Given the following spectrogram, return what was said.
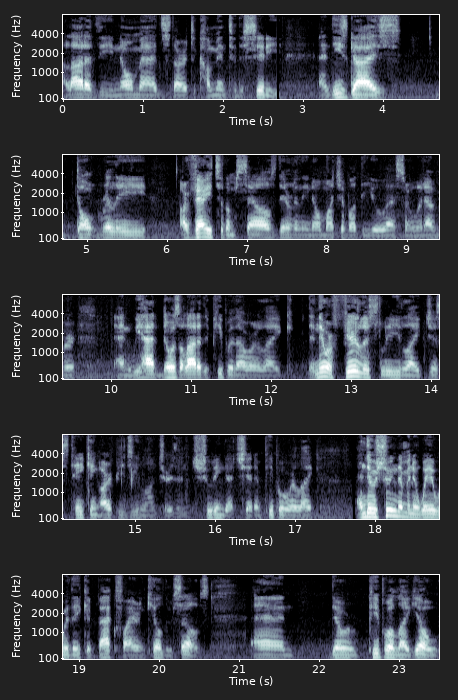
a lot of the nomads started to come into the city, and these guys don't really are very to themselves. They don't really know much about the U.S. or whatever. And we had there was a lot of the people that were like, and they were fearlessly like just taking RPG launchers and shooting that shit, and people were like, and they were shooting them in a way where they could backfire and kill themselves. And there were people like, yo,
